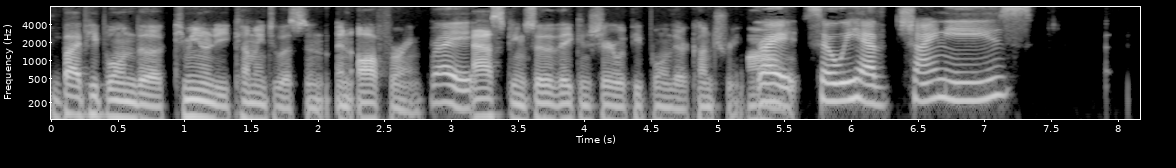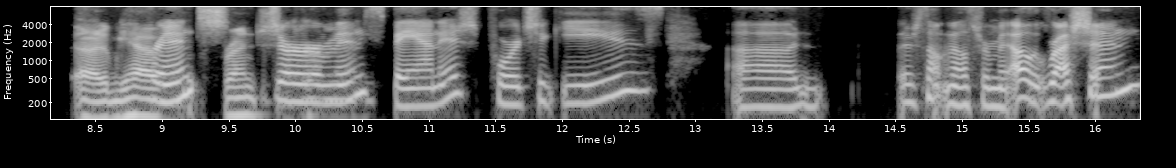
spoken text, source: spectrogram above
By people in the community coming to us and, and offering, right asking so that they can share with people in their country. Wow. Right. So we have Chinese, Uh, we have French, French, German, Spanish, Portuguese. Uh, there's something else for me. Oh, Russian.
